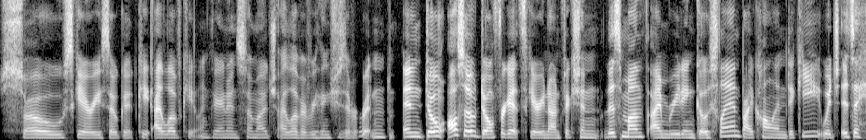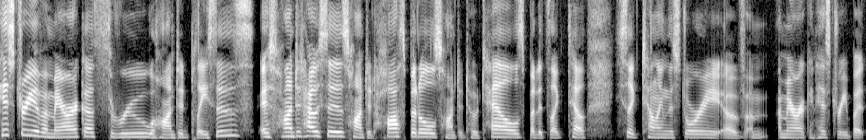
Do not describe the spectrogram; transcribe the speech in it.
So scary, so good. Kate, I love Caitlin Kiernan so much. I love everything she's ever written. And don't also don't forget scary nonfiction. This month I'm reading Ghostland by Colin Dickey, which is a history of America through haunted places. It's haunted houses, haunted hospitals, haunted hotels, but it's like tell he's like telling the story of um, American history, but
